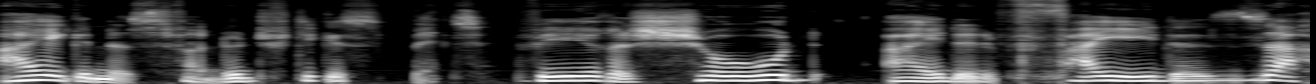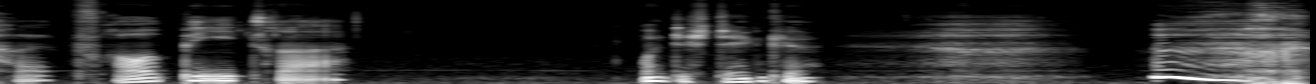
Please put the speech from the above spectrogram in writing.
eigenes, vernünftiges Bett wäre schon eine feine Sache, Frau Petra. Und ich denke, ach,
